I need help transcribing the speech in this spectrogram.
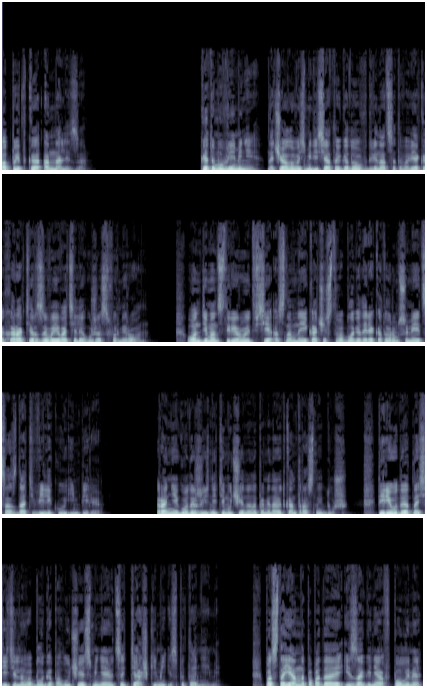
Попытка анализа. К этому времени, началу 80-х годов XII века, характер завоевателя уже сформирован. Он демонстрирует все основные качества, благодаря которым сумеет создать великую империю. Ранние годы жизни Тимучина напоминают контрастный душ. Периоды относительного благополучия сменяются тяжкими испытаниями. Постоянно попадая из огня в полымя,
